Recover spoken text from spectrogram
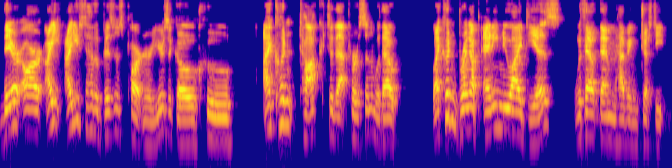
there are i i used to have a business partner years ago who i couldn't talk to that person without i couldn't bring up any new ideas without them having just eaten.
